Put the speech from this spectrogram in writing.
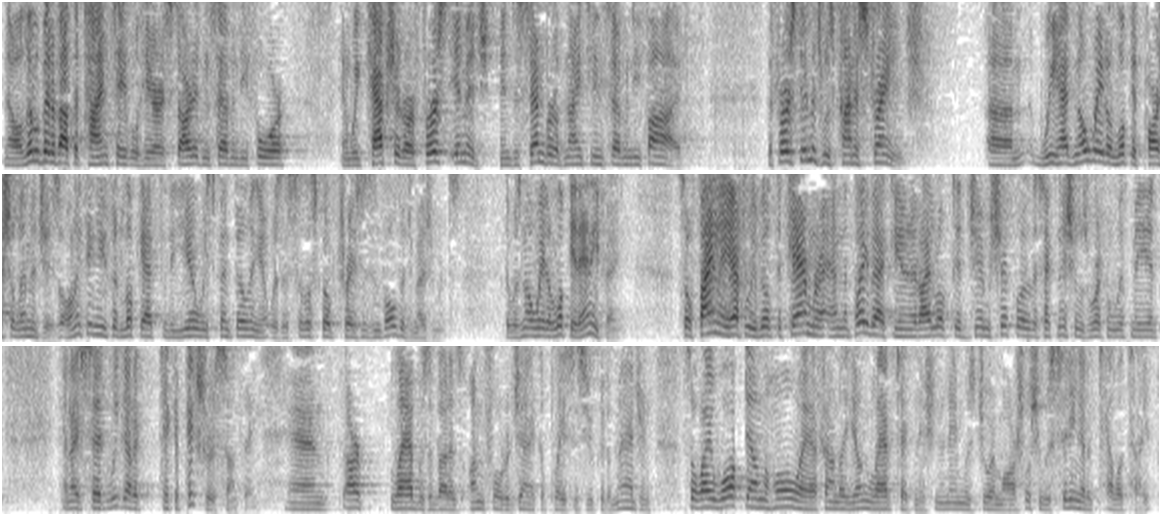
Now, a little bit about the timetable here. It started in 74, and we captured our first image in December of 1975. The first image was kind of strange. Um, we had no way to look at partial images. The only thing you could look at for the year we spent building it was oscilloscope traces and voltage measurements. There was no way to look at anything. So finally, after we built the camera and the playback unit, I looked at Jim Schueckler, the technician who was working with me, and, and I said, we got to take a picture of something. And our lab was about as unphotogenic a place as you could imagine. So I walked down the hallway. I found a young lab technician. Her name was Joy Marshall. She was sitting at a teletype.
